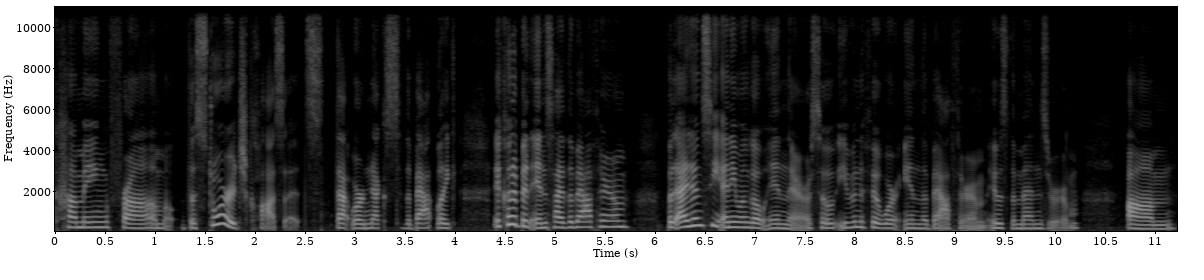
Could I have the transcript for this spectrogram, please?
coming from the storage closets that were next to the bath. Like it could have been inside the bathroom, but I didn't see anyone go in there. So even if it were in the bathroom, it was the men's room. Um,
